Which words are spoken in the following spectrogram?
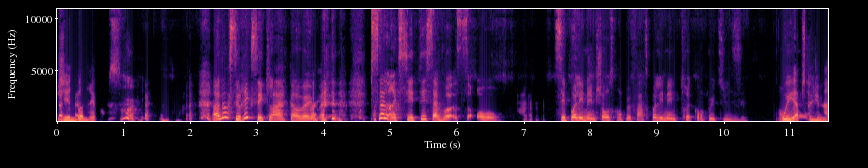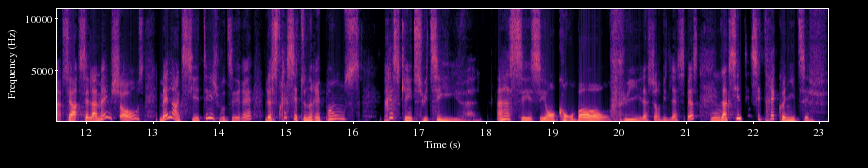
J'ai une bonne réponse. Ah non, c'est vrai que c'est clair quand même. Puis ça, l'anxiété, ça va. oh, c'est pas les mêmes choses qu'on peut faire, c'est pas les mêmes trucs qu'on peut utiliser. oui, absolument. C'est la même chose, mais l'anxiété, je vous dirais, le stress, c'est une réponse presque intuitive. Hein, c'est on combat, on fuit la survie de l'espèce. Mm. L'anxiété, c'est très cognitif.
